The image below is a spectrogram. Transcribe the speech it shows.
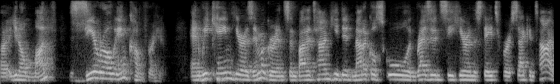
uh, you know month, zero income for him. And we came here as immigrants. And by the time he did medical school and residency here in the States for a second time,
